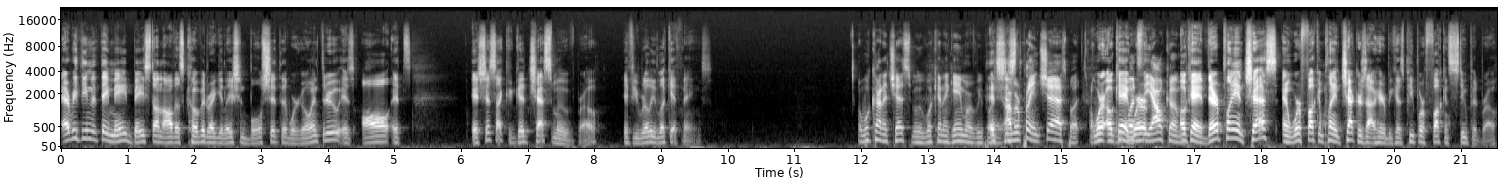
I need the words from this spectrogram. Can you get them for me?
everything that they made based on all this COVID regulation bullshit that we're going through is all it's. It's just like a good chess move, bro. If you really look at things. What kind of chess move? What kind of game are we playing? It's I mean, we're playing chess, but We're okay. what's we're the outcome? Okay, they're playing chess and we're fucking playing checkers out here because people are fucking stupid, bro.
